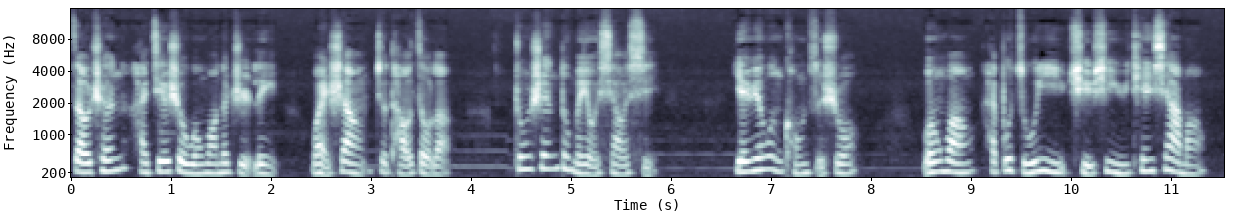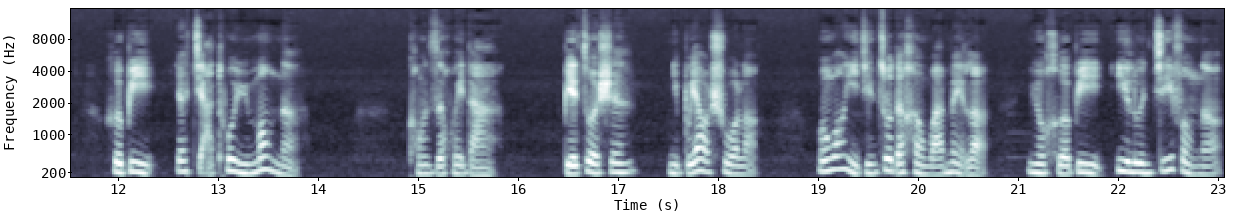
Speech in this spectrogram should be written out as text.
早晨还接受文王的指令，晚上就逃走了，终身都没有消息。颜渊问孔子说：“文王还不足以取信于天下吗？何必要假托于梦呢？”孔子回答：“别作声，你不要说了。文王已经做得很完美了，你又何必议论讥讽呢？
